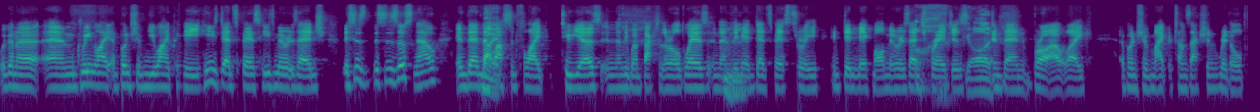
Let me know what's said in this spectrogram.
We're going to um, greenlight a bunch of new IP. He's Dead Space. He's Mirror's Edge. This is this is us now. And then that right. lasted for like two years, and then they went back to their old ways. And then mm-hmm. they made Dead Space three and didn't make more Mirror's Edge oh, for ages. God. And then brought out like a bunch of microtransaction riddled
